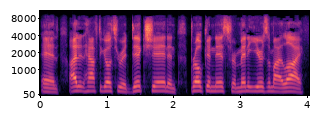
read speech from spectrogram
and I didn't have to go through addiction and brokenness for many years of my life.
